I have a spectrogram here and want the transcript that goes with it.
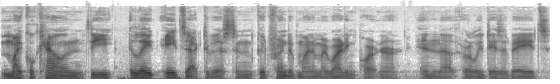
Michael Callen, the late AIDS activist and good friend of mine and my writing partner in the early days of AIDS,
